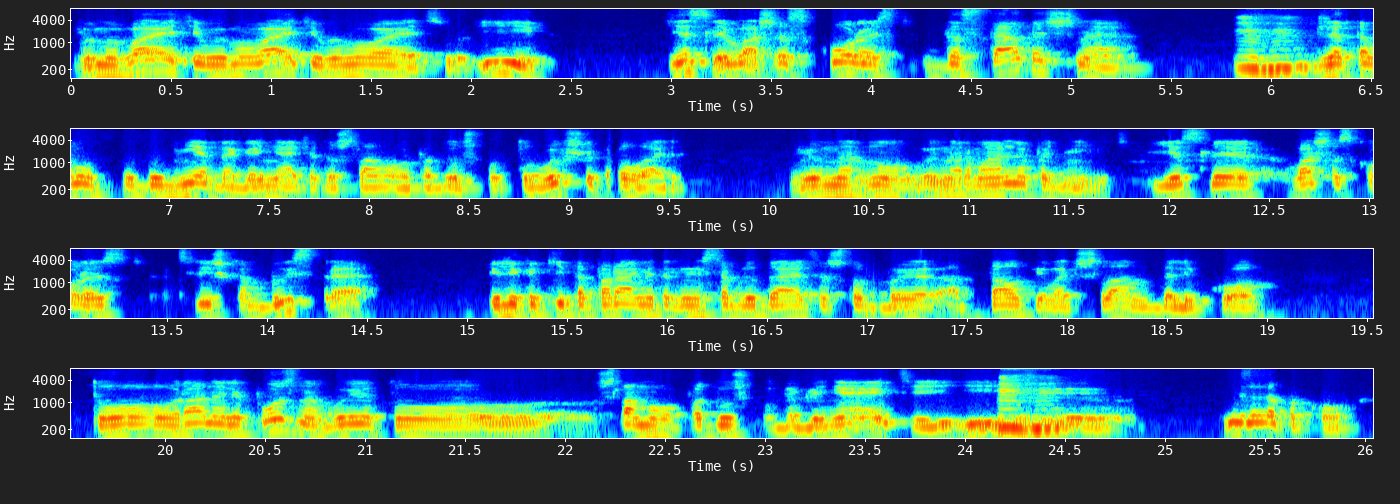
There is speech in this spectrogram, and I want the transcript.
Вымываете, вымываете, вымываете. И если ваша скорость достаточная, угу. для того, чтобы не догонять эту шламовую подушку, то вы в шоколаде. Вы, ну, вы нормально поднимете. Если ваша скорость слишком быстрая или какие-то параметры не соблюдаются, чтобы отталкивать шлам далеко, то рано или поздно вы эту шламовую подушку догоняете и, угу. и запаковка.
